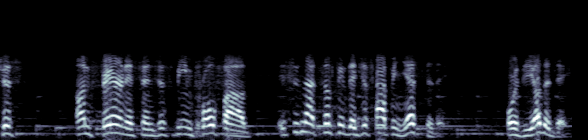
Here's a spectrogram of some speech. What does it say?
just unfairness and just being profiled. This is not something that just happened yesterday or the other day.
